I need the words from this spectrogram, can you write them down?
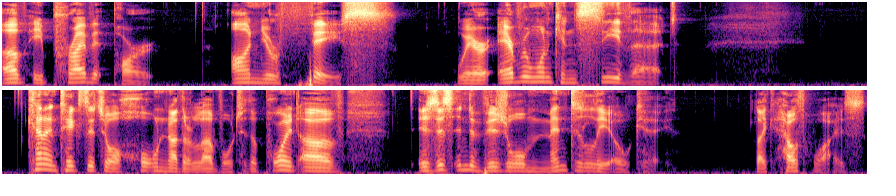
of a private part on your face where everyone can see that kind of takes it to a whole nother level to the point of is this individual mentally okay? Like health wise?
